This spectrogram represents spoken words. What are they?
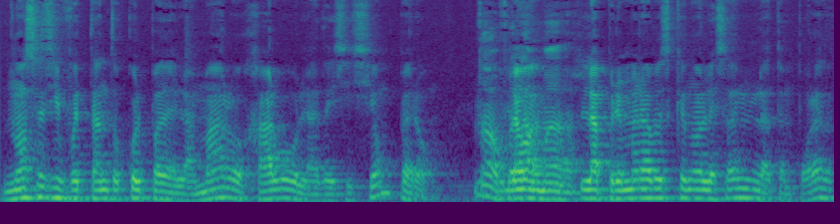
no sé si fue tanto culpa de Lamar o Harbaugh la decisión, pero No, fue la, Lamar. la primera vez que no le sale en la temporada.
